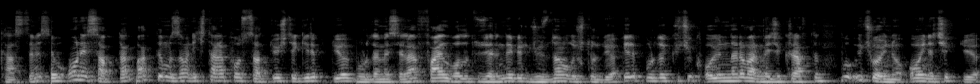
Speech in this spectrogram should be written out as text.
kastınız. Ve bu 10 hesaptan baktığımız zaman iki tane post at diyor. İşte girip diyor burada mesela file wallet üzerinde bir cüzdan oluştur diyor. Gelip burada küçük oyunları var Magicraft'ın. Bu 3 oyunu oyna çık diyor.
